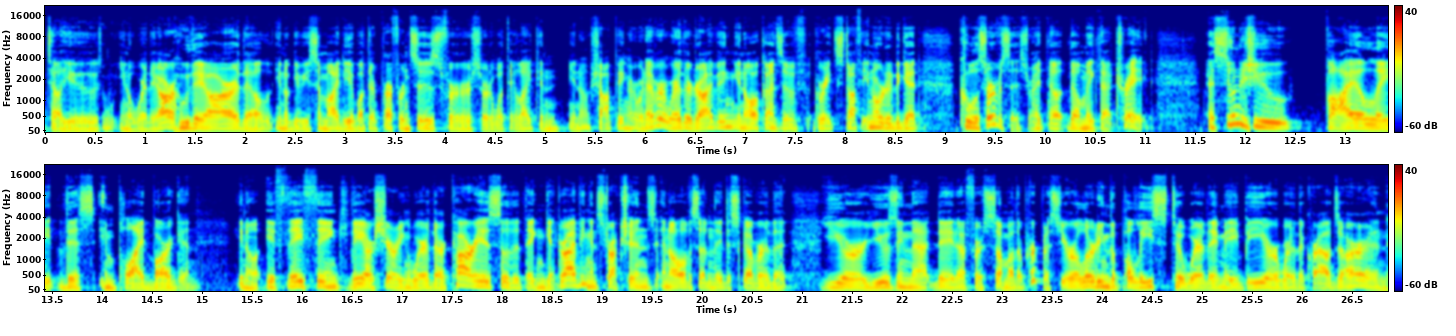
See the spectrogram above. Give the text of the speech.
tell you, you know, where they are, who they are. They'll, you know, give you some idea about their preferences for sort of what they like in, you know, shopping or whatever, where they're driving, you know, all kinds of great stuff in order to get cool services, right? They'll, they'll make that trade. As soon as you violate this implied bargain, you know, if they think they are sharing where their car is so that they can get driving instructions, and all of a sudden they discover that you're using that data for some other purpose, you're alerting the police to where they may be or where the crowds are, and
